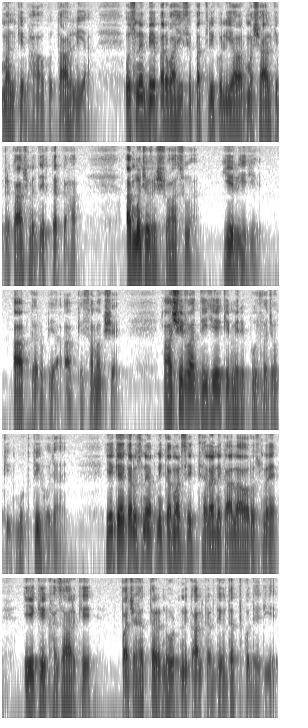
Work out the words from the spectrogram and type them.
मन के भाव को ताड़ लिया। उसने बेपरवाही से पत्री को लिया और मशाल के प्रकाश में देखकर कहा, अब मुझे विश्वास हुआ। ये लीजिए, आपका रुपया आपके समक्ष है। आशीर्वाद दीजिए कि मेरे पूर्वजों की मुक्ति हो जाए। ये कहकर उसने अपनी कमर से एक थैला निकाला और उसमें एक एक हज़ार के पचहत्तर नोट निकालकर देवदत्त को दे दिए।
